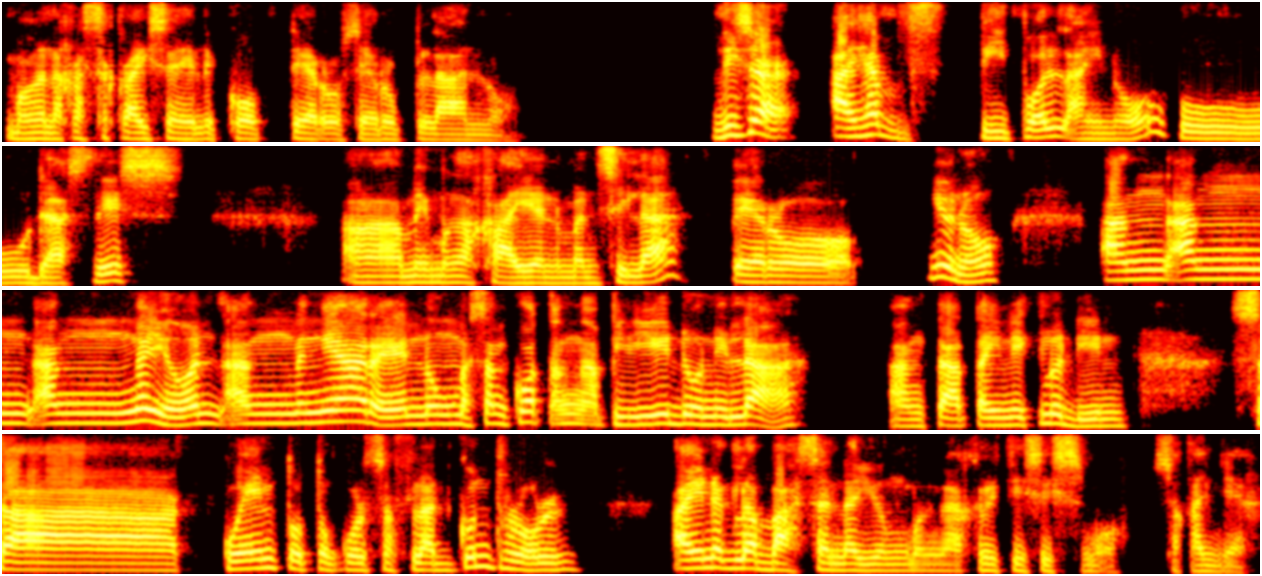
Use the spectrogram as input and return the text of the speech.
mga nakasakay sa helicopter o sa. These are, I have people I know who does this. Ah, may mga kaya naman sila, pero you know, ang ang ang ngayon, ang nangyari nung masangkot ang apelyido nila, ang tatay ni Claudine sa kwento tungkol sa flood control ay naglabasan na yung mga kritisismo sa kanya.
